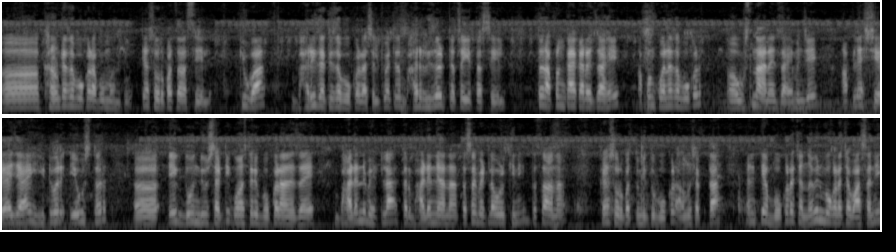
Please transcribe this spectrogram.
अं, बोकड आपण म्हणतो त्या स्वरूपाचा असेल किंवा भारी जातीचा बोकड असेल किंवा त्याचा भारी रिझल्ट त्याचा येत असेल तर आपण काय करायचं आहे? आपण कोणाचा बोकड अं, उसना आणायचा आहे? म्हणजे आपल्या शेळ्या ज्या आहे हिटवर येऊस तर एक दोन दिवसासाठी कोणाचा तरी बोकड आणायचा आहे. भाड्याने भेटला तर भाड्याने आणा. तसा भेटला ओळखीने तसा आणा. काही स्वरूपात तुम्ही तो बोकड आणू शकता. आणि त्या बोकडाच्या नवीन बोकडाच्या वासाने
